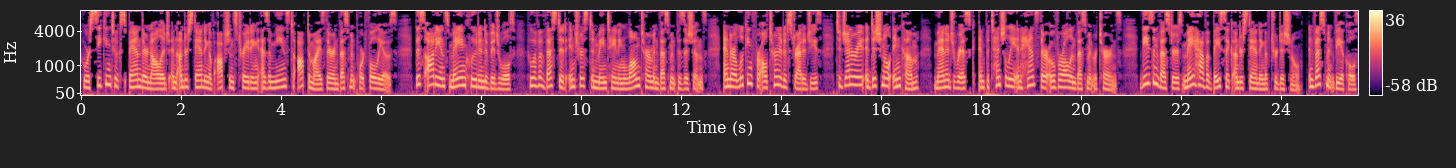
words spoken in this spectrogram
who are seeking to expand their knowledge and understanding of options trading as a means to optimize their investment portfolios. This audience may include individuals who have a vested interest in maintaining long term investment positions and are looking for alternative strategies to generate additional income, manage risk, and potentially enhance their overall investment returns. These investors may have a basic understanding of traditional investment vehicles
